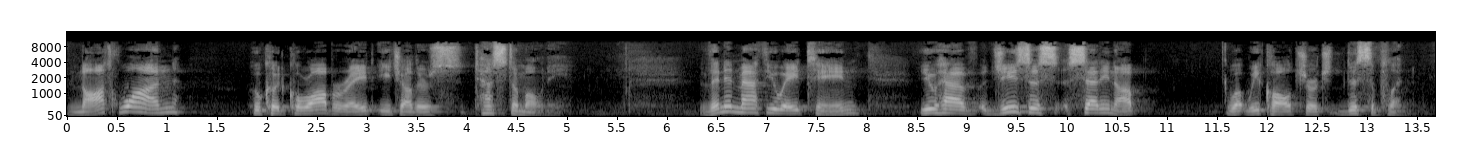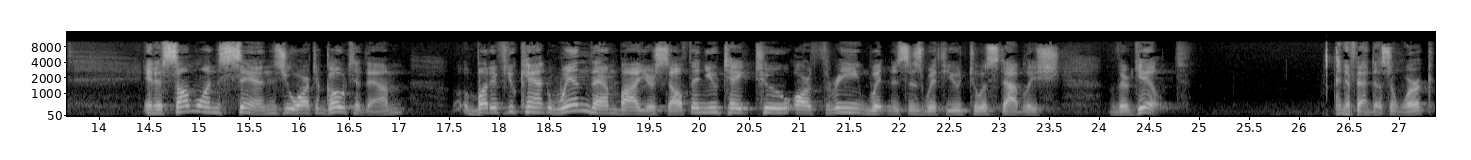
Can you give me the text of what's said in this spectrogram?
not one, who could corroborate each other's testimony. Then in Matthew 18, you have Jesus setting up what we call church discipline. And if someone sins, you are to go to them. But if you can't win them by yourself, then you take two or three witnesses with you to establish their guilt. And if that doesn't work,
